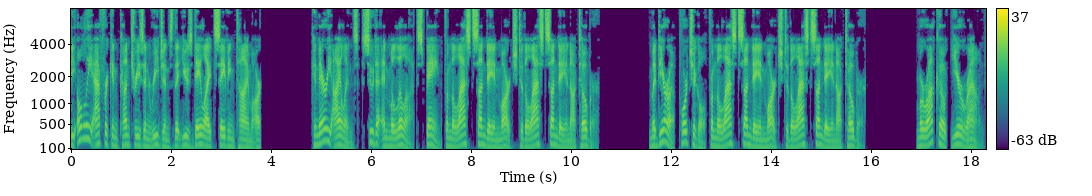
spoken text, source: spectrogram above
The only African countries and regions that use daylight saving time are Canary Islands, Ceuta and Melilla Spain from the last Sunday in March to the last Sunday in October. Madeira Portugal from the last Sunday in March to the last Sunday in October. Morocco year round.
